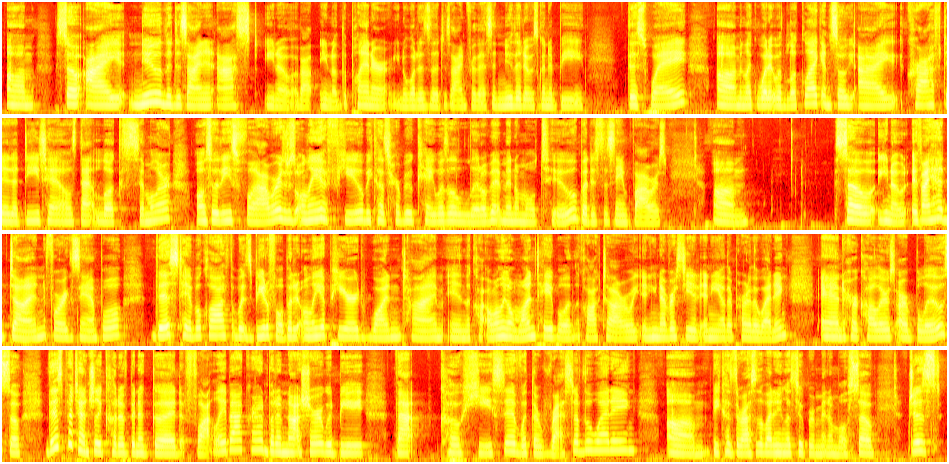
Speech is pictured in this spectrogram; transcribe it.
Um, so I knew the design and asked, you know, about, you know, the planner, you know, what is the design for this, and knew that it was going to be this way um, and like what it would look like. And so I crafted details that look similar. Also, these flowers, there's only a few because her bouquet was a little bit minimal too, but it's the same flowers. Um, so, you know, if I had done, for example, this tablecloth was beautiful, but it only appeared one time in the only on one table in the cocktail hour, and you never see it any other part of the wedding. And her colors are blue, so this potentially could have been a good flat lay background, but I'm not sure it would be that cohesive with the rest of the wedding um, because the rest of the wedding was super minimal. So, just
